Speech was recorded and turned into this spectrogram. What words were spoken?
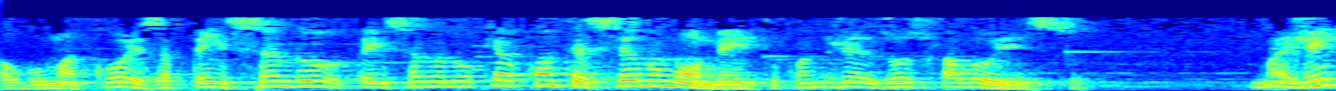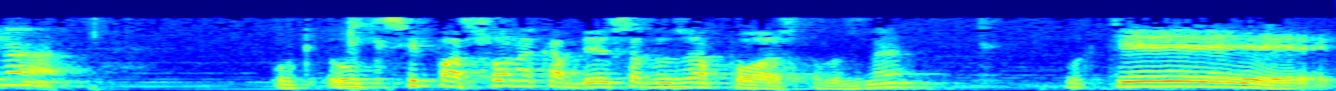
alguma coisa pensando, pensando no que aconteceu no momento, quando Jesus falou isso. Imagina o, o que se passou na cabeça dos apóstolos, né? Porque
